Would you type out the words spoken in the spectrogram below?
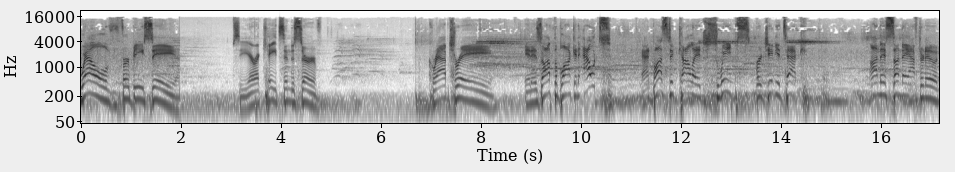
12 for BC. Sierra Cates into serve. Crabtree. It is off the block and out. And Boston College sweeps Virginia Tech on this Sunday afternoon.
